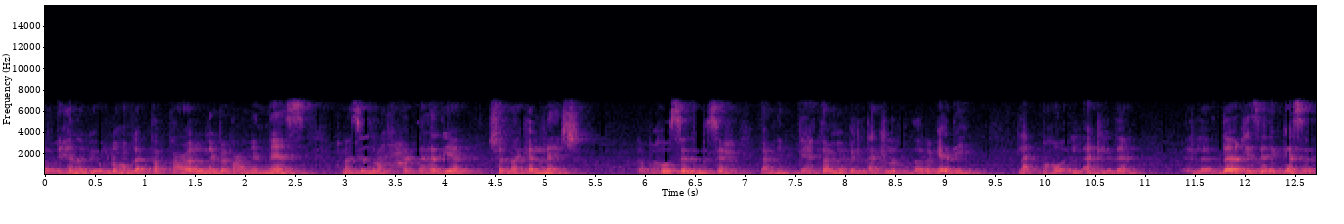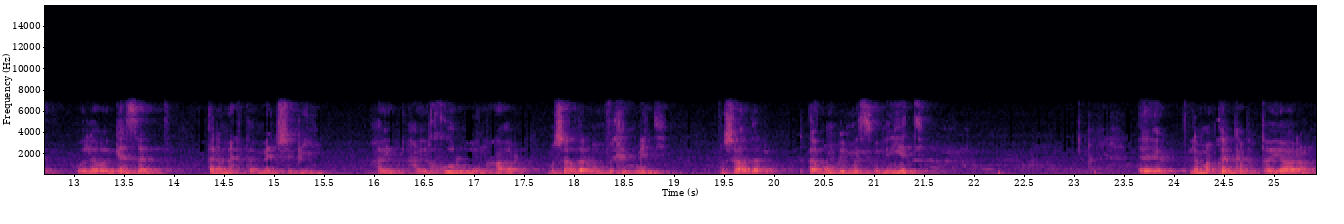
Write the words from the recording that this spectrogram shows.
طب هنا بيقول لهم لا طب تعالوا نبعد عن الناس إحنا عايزين نروح في حتة هادية عشان ما أكلناش. طب هو السيد المسيح يعني بيهتم بالأكل للدرجة دي؟ لا ما هو الأكل ده ده غذاء الجسد ولو الجسد أنا ما اهتمتش بيه هي- هيخور وينهار مش هقدر أقوم بخدمتي مش هقدر أقوم بمسؤوليتي. آه، لما بتركب الطيارة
